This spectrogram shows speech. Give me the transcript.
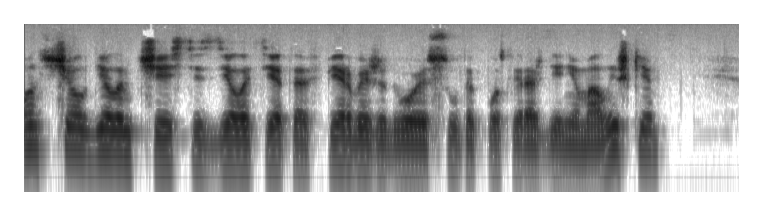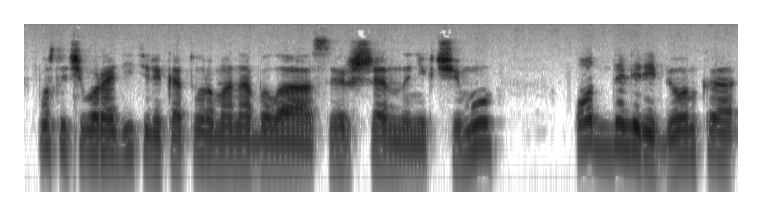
Он счел делом чести сделать это в первые же двое суток после рождения малышки, после чего родители, которым она была совершенно ни к чему, отдали ребенка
